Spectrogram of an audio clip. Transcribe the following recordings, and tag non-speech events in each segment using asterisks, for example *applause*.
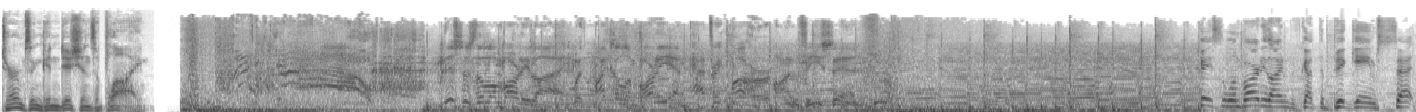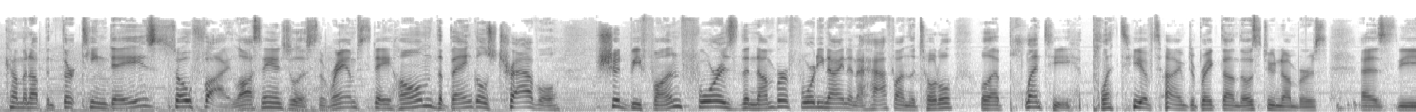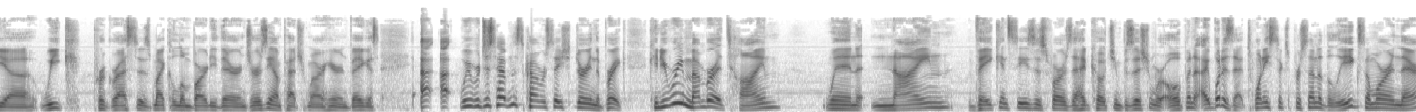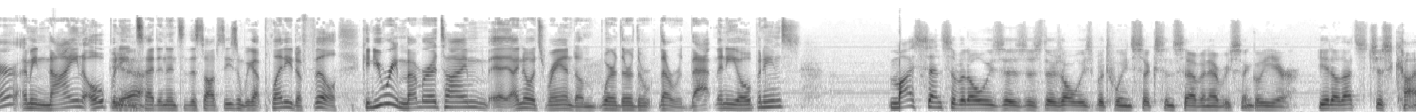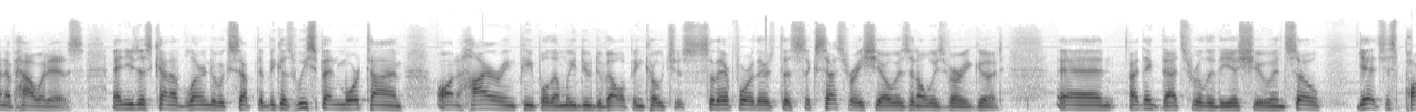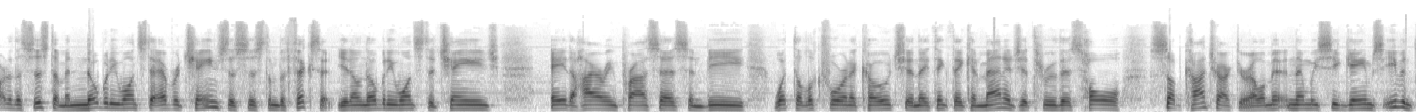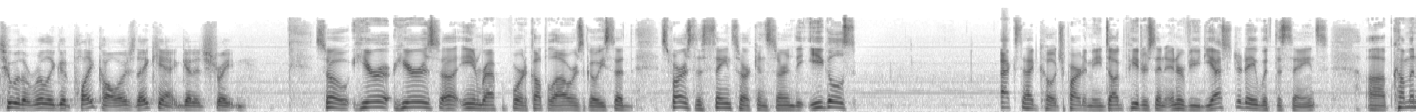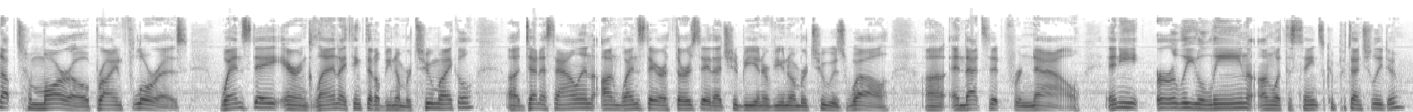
Terms and conditions apply. This is the Lombardi Line with Michael Lombardi and Patrick Meyer on VSIN. Okay, so Lombardi line, we've got the big game set coming up in 13 days. SoFi, Los Angeles, the Rams stay home, the Bengals travel. Should be fun. Four is the number, 49 and a half on the total. We'll have plenty, *laughs* plenty of time to break down those two numbers as the uh, week progresses. Michael Lombardi there in Jersey. I'm Patrick Meyer here in Vegas. I, I, we were just having this conversation during the break. Can you remember a time when nine vacancies as far as the head coaching position were open. What is that, 26% of the league, somewhere in there? I mean, nine openings yeah. heading into this offseason. We got plenty to fill. Can you remember a time, I know it's random, where there, there were that many openings? My sense of it always is, is there's always between six and seven every single year you know that's just kind of how it is. And you just kind of learn to accept it because we spend more time on hiring people than we do developing coaches. So therefore there's the success ratio isn't always very good. And i think that's really the issue. And so yeah it's just part of the system. And nobody wants to ever change the system to fix it. You know nobody wants to change a, the hiring process, and B, what to look for in a coach. And they think they can manage it through this whole subcontractor element. And then we see games, even two of the really good play callers, they can't get it straightened. So here, here is uh, Ian Rapoport a couple hours ago. He said, as far as the Saints are concerned, the Eagles ex head coach, pardon me, Doug Pederson, interviewed yesterday with the Saints. Uh, coming up tomorrow, Brian Flores. Wednesday, Aaron Glenn. I think that'll be number two, Michael. Uh, Dennis Allen on Wednesday or Thursday. That should be interview number two as well. Uh, and that's it for now. Any early lean on what the Saints could potentially do?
